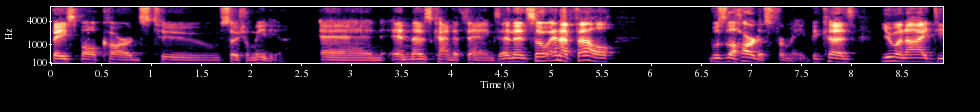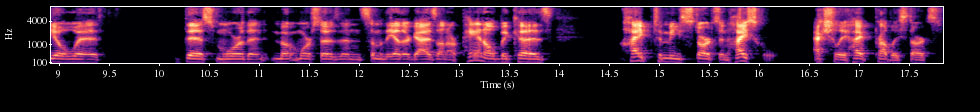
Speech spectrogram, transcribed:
baseball cards to social media and and those kind of things. And then so NFL was the hardest for me because you and I deal with this more than more so than some of the other guys on our panel because hype to me starts in high school. Actually, hype probably starts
